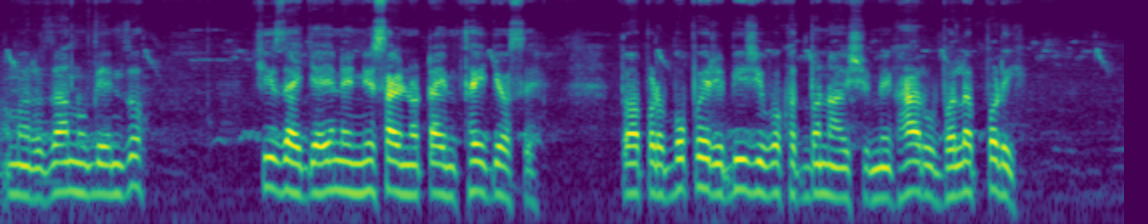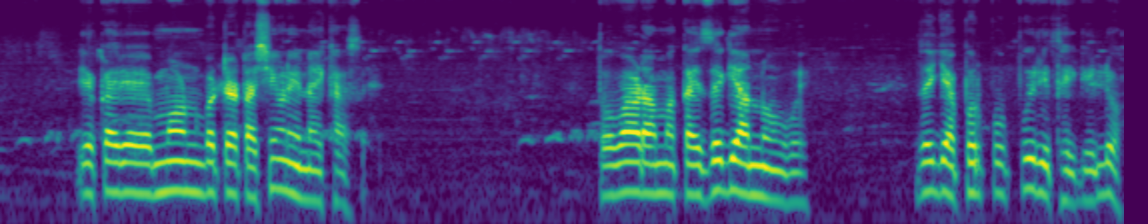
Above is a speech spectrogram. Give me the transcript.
અમારા જાનુબેન જો ખીજાઈ ગયા, એને નિશાળનો ટાઈમ થઈ ગયો છે. તો આપણે બપોરે બીજી વખત બનાવીશું. મેં સારું ભલે પડી. એ કાંઈ મણ, બટાટા છીણી નાખ્યા છે. તો વાડામાં કાંઈ જગ્યા ન હોય. જગ્યા ભરપૂર પૂરી થઈ ગઈ લ્યો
